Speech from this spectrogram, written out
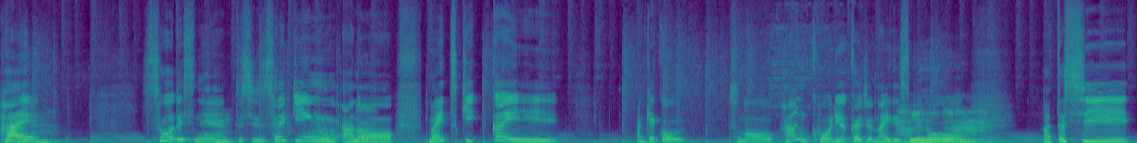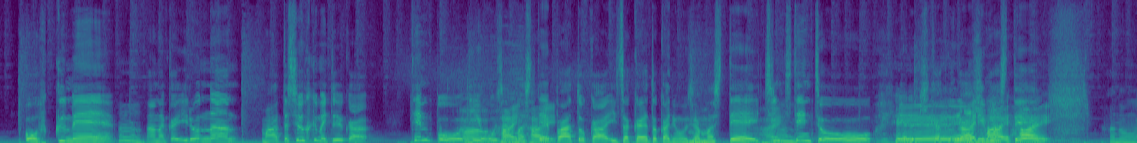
はい。うんそうですね。うん私最近あの毎月一回あ結構そのファン交流会じゃないですけど。私を含め、うなんかいろんな、まあ、私を含めというか店舗にお邪魔して、うんはいはい。バーとか居酒屋とかにお邪魔して、はい一日店長をやる企画がありまして、はいはいあの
